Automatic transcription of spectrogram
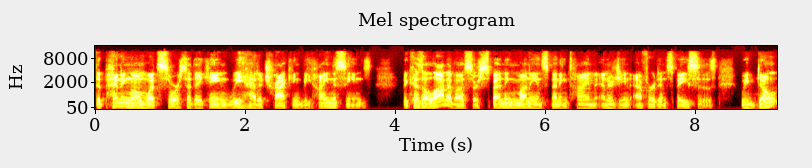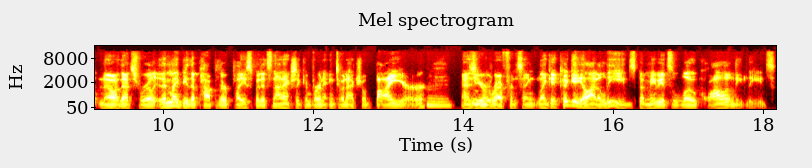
depending on what source that they came, we had a tracking behind the scenes because a lot of us are spending money and spending time, energy, and effort in spaces we don't know that's really it might be the popular place, but it's not actually converting to an actual buyer, mm-hmm. as you were mm-hmm. referencing. Like it could get you a lot of leads, but maybe it's low quality leads.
